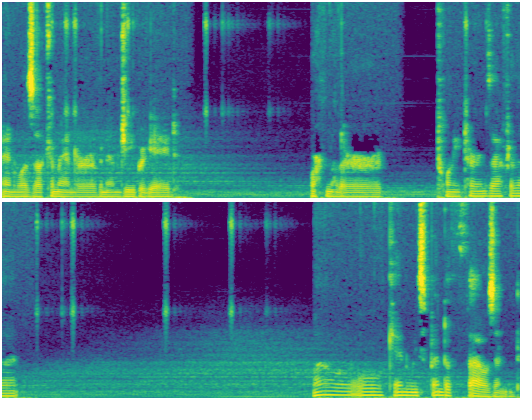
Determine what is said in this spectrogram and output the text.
And was a commander of an MG brigade. For another 20 turns after that. Well, can we spend a thousand?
